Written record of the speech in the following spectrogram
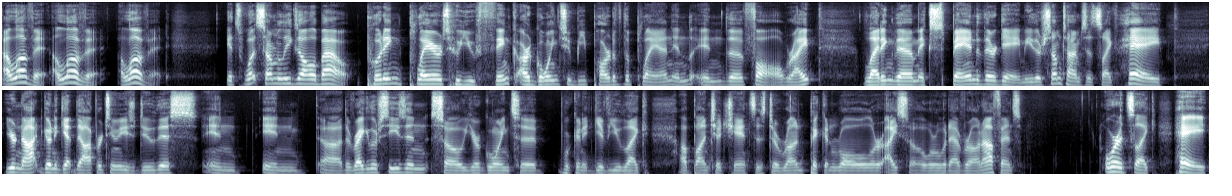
I love it. I love it. I love it. It's what summer league's all about. Putting players who you think are going to be part of the plan in in the fall right? Letting them expand their game. Either sometimes it's like, hey, you're not going to get the opportunity to do this in in uh, the regular season, so you're going to we're going to give you like a bunch of chances to run pick and roll or ISO or whatever on offense. Or it's like, hey,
